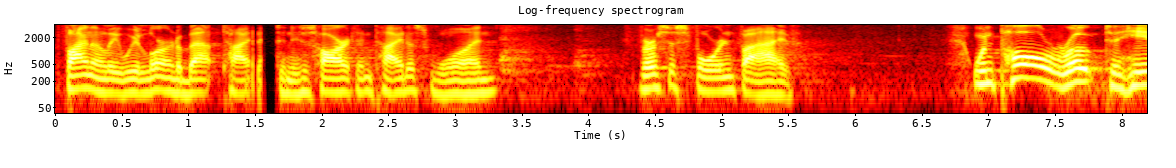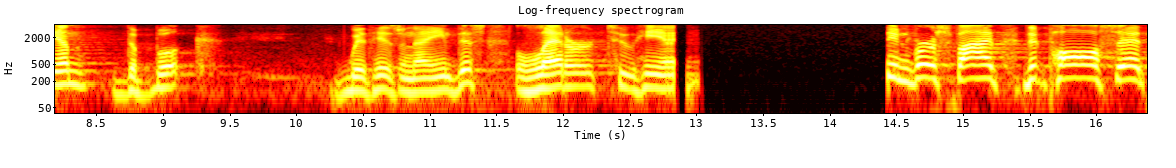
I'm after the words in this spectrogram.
Finally, we learn about Titus and his heart in Titus 1, verses 4 and 5. When Paul wrote to him the book with his name, this letter to him, in verse 5 that Paul said,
